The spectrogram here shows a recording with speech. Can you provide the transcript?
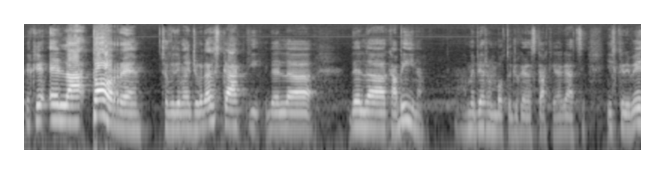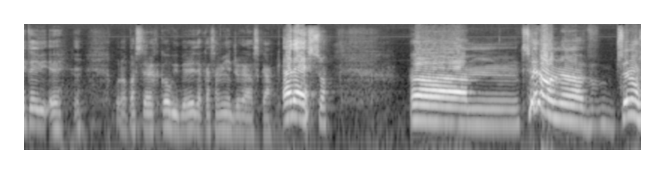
Perché è la torre, se avete mai giocato a scacchi, della, della cabina. A me piace un botto giocare a scacchi, ragazzi. Iscrivetevi e quando passerà il Covid verrete a casa mia a giocare a scacchi. Adesso, uh, se, non, se, non,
